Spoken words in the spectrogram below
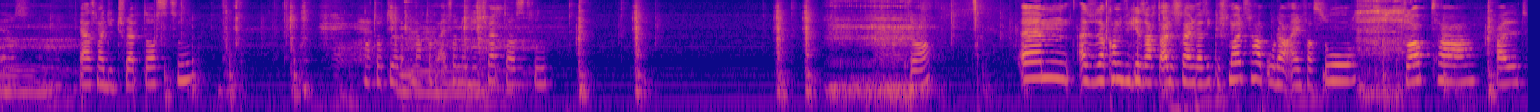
erst. Erstmal die Trapdoors zu. Mach doch, direkt, mach doch einfach nur die Trapdoors zu. So. Ähm, also da kommt wie gesagt alles rein, was ich geschmolzen habe oder einfach so. Droppt ha- halt.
